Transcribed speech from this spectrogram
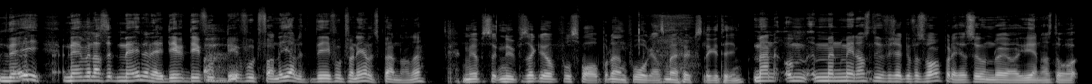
nej, nej men alltså nej nej nej, det, det, är, fort, det, är, fortfarande jävligt, det är fortfarande jävligt spännande. Men jag försöker, nu försöker jag få svar på den frågan som är högst legitim. Men, om, men medan du försöker få svar på det så undrar jag ju genast då,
